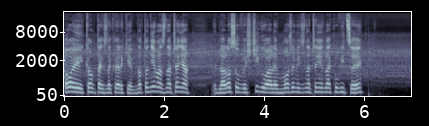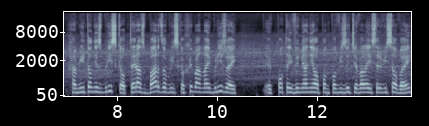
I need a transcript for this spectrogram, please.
Oj, kontakt z Leclerciem. No to nie ma znaczenia dla losów wyścigu, ale może mieć znaczenie dla Kubicy. Hamilton jest blisko, teraz bardzo blisko, chyba najbliżej y, po tej wymianie opon, po wizycie walei serwisowej.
